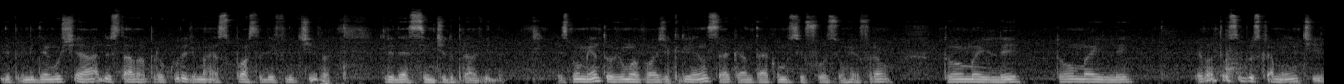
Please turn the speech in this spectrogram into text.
Deprimido e angustiado, estava à procura de uma resposta definitiva que lhe desse sentido para a vida. Nesse momento, ouviu uma voz de criança a cantar como se fosse um refrão: Toma e lê, toma e lê. Levantou-se bruscamente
